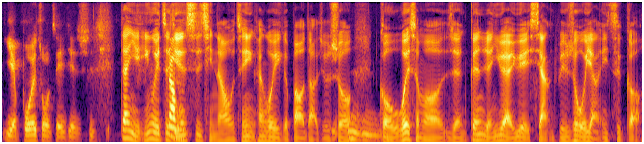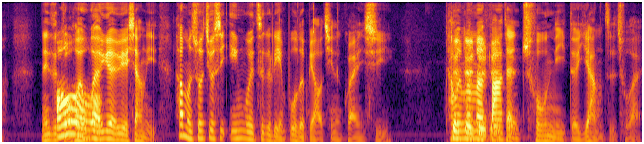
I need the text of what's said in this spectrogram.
也不会做这一件事情。但也因为这件事情呢，我曾经看过一个报道，就是说、嗯、狗为什么人跟人越来越像？比如说我养一只狗，那只狗会会越来越像你、哦。他们说就是因为这个脸部的表情的关系。它会慢慢发展出你的样子出来，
